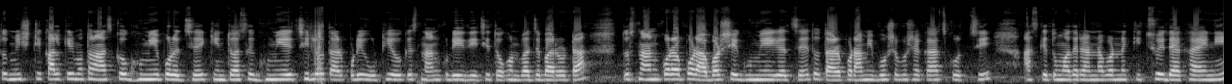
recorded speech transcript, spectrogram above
তো মিষ্টি কালকের মতন আজকেও ঘুমিয়ে পড়েছে, কিন্তু আজকে ঘুমিয়েছিল, তারপরে উঠিয়ে ওকে স্নান করিয়ে দিয়েছি, তখন বাজে বারোটা। তো স্নান করার পর আবার সে ঘুমিয়ে গেছে, তো তারপর আমি বসে বসে কাজ করছি। আজকে তোমাদের রান্নাবান্না কিছুই দেখায়নি।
